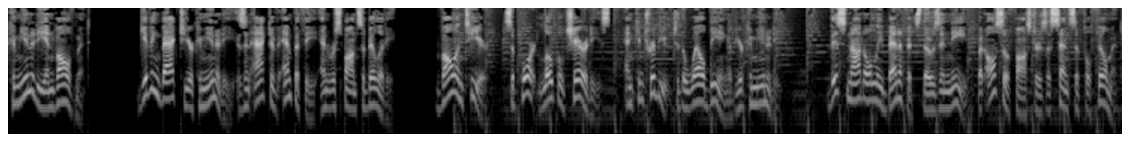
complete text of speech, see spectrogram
Community involvement. Giving back to your community is an act of empathy and responsibility. Volunteer, support local charities, and contribute to the well-being of your community. This not only benefits those in need but also fosters a sense of fulfillment.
